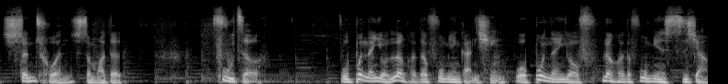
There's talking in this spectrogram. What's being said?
生存什么的负责。我不能有任何的负面感情，我不能有任何的负面思想。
